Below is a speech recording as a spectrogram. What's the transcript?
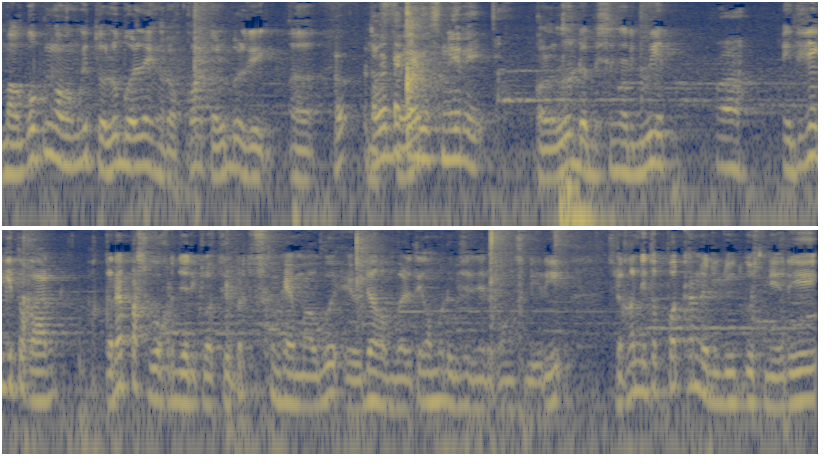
Mak gue pun ngomong gitu, lu boleh ngerokok atau lu boleh uh, tapi pakai duit sendiri Kalau lu udah bisa nyari duit. Wah. Intinya gitu kan. Akhirnya pas gue kerja di close tripper terus kayak mau gue, ya udah berarti kamu udah bisa nyari uang sendiri. Sedangkan itu pot kan dari duit gue sendiri.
